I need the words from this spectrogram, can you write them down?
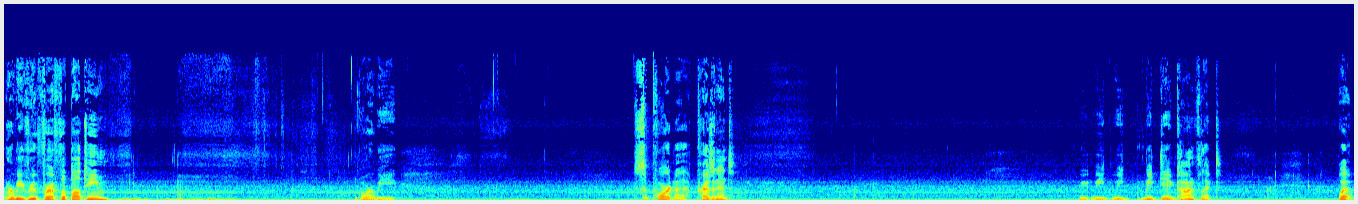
where we root for a football team, or we support a president. We, we, we, we dig conflict. What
